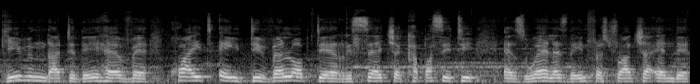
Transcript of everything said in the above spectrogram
given that they have quite a developed research capacity as well as the infrastructure. And they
